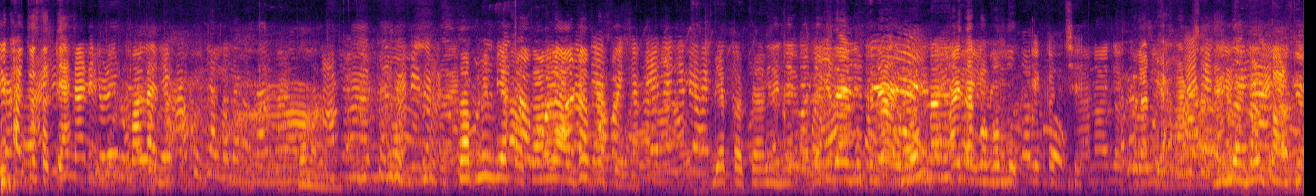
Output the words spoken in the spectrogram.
લાઈને ખુરશી ખાઈ જશે ત્યાં સપની બે પચાસ લાવજો. બે પચાસ એક જ છે. પેલા બેહવાનું છે.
